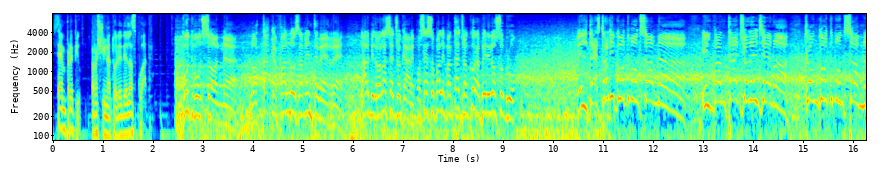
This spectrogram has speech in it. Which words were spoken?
sempre più trascinatore della squadra. Gudmundsson lo attacca fallosamente Verre, l'arbitro lascia giocare, possesso palle vantaggio ancora per il rossoblù. Il destro di Gudmundsson, il vantaggio del Genoa con Gudmundsson.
